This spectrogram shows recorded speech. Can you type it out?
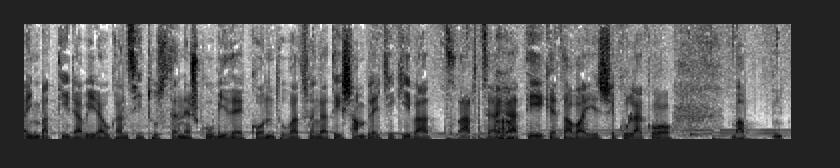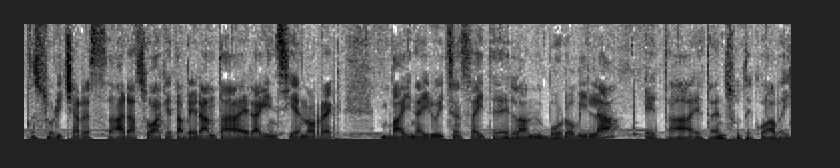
hainbat tirabiraukan zituzten eskubide kontu batzuengatik, sample txiki bat hartzeagatik, eta bai, sekulako ba, zoritxarrez arazoak eta beranta eragin zien horrek, baina iruditzen zaite lan borobila eta eta entzutekoa bai.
